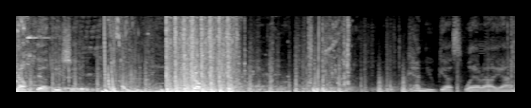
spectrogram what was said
Love their vision. Double kill. Can you guess where I am?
